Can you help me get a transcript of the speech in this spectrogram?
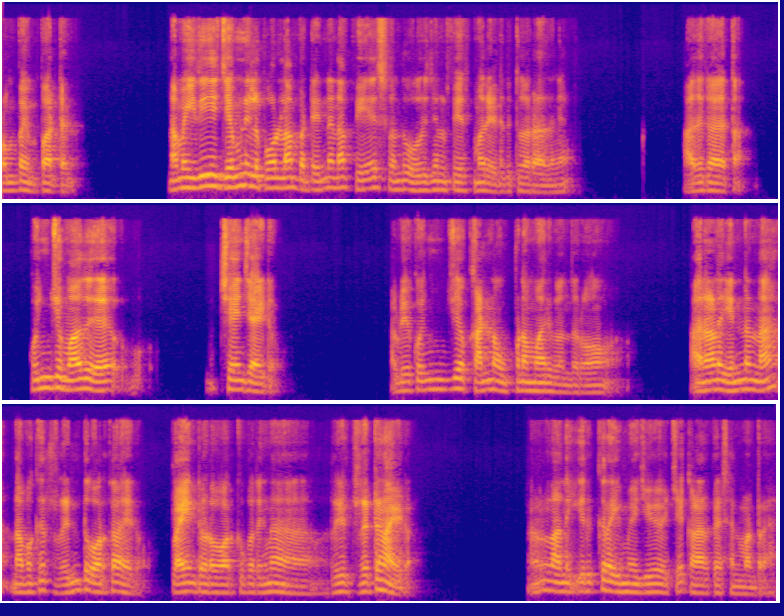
ரொம்ப இம்பார்ட்டன்ட் நம்ம இதையே ஜெமினியில் போடலாம். பட் என்னென்னா ஃபேஸ் வந்து ஒரிஜினல் ஃபேஸ் மாதிரி எடுத்துகிட்டு வராதுங்க. அதுக்காகத்தான். கொஞ்சமாவது சேஞ்ச் ஆகிடும் அப்படியே கொஞ்சம் கண்ணை உப்புன மாதிரி வந்துடும் அதனால் என்னென்னா நமக்கு ரெண்டு ஒர்க் ஆகிடும் கிளைண்ட்டோட ஒர்க்கு பார்த்திங்கன்னா ரிட்டன் ஆகிடும் அதனால் நான் இருக்கிற இமேஜையே வச்சு கலர் கிரேஷன் பண்ணுறேன்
